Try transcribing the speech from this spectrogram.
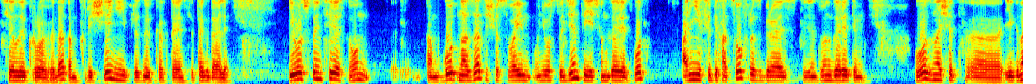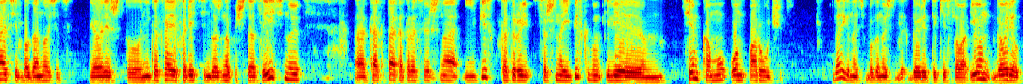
тело и кровью, да, там крещение признают как таинство и так далее. И вот что интересно, он э, там год назад еще своим, у него студенты есть, он говорит, вот они святых отцов разбирались, студенты, он говорит им, вот, значит, э, Игнатий Богоносец говорит, что никакая Евхаристия не должна почитаться истинную, э, как та, которая совершена, еписк... которая совершена епископом или тем, кому он поручит. Да, Игнатий Богоносец говорит такие слова. И он говорил,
